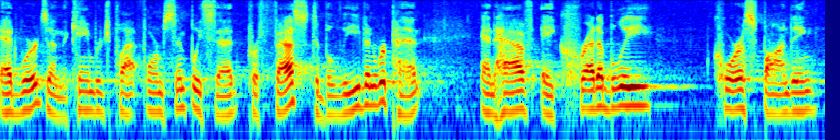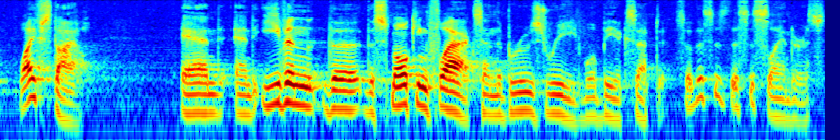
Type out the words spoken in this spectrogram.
Edwards and the Cambridge platform simply said profess to believe and repent and have a credibly corresponding lifestyle. And, and even the, the smoking flax and the bruised reed will be accepted. So this is, this is slanderous.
